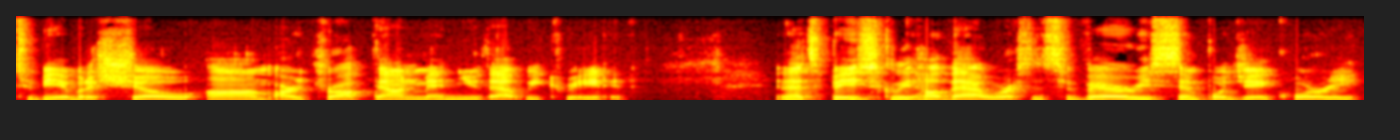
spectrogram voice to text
to be able to show um, our drop down menu that we created. And that's basically how that works. It's a very simple jQuery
